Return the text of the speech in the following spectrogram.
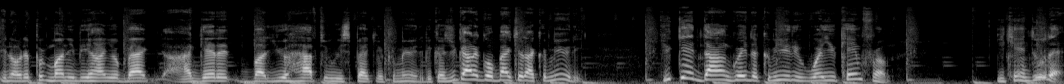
you know, they put money behind your back. I get it, but you have to respect your community because you got to go back to that community. You can't downgrade the community where you came from. You can't do that.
